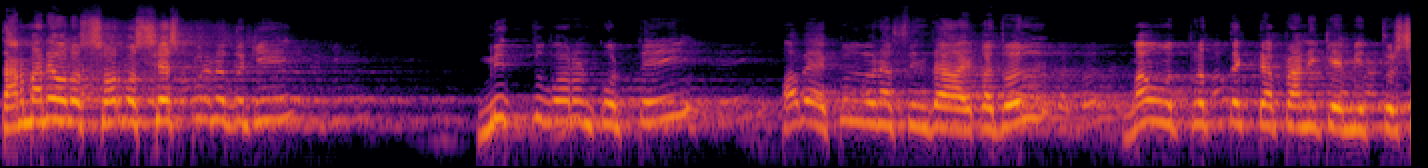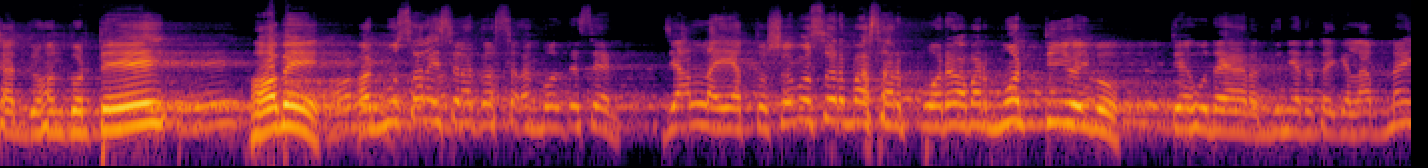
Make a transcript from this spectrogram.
তার মানে হলো, সর্বশেষ পরিণত কি? মৃত্যুবরণ করতেই হবে। কুল্লু নাফসিন মাউত। প্রত্যেকটা প্রাণীকে মৃত্যুর স্বাদ গ্রহণ করতে হবে। আর মুসা আলাইহিস সালাম বলতেছেন যে, আল্লাহ এতশো বছর বাঁচার পরে আবার মরতেই হইব। তেহুদায় আর দুনিয়াতে থেকে লাভ নাই,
